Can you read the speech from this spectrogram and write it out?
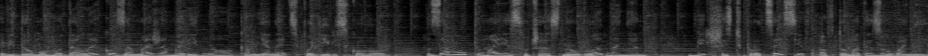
відомого далеко за межами рідного Кам'янець-Подільського. Завод має сучасне обладнання, більшість процесів автоматизовані.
